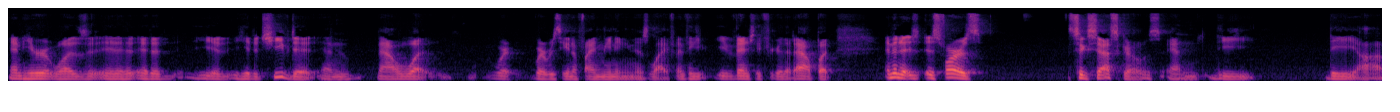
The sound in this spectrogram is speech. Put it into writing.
and here it was. It, it had he had he had achieved it, and now what? Where where was he going to find meaning in his life? I think he eventually figured that out. But and then as, as far as success goes, and the the uh,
